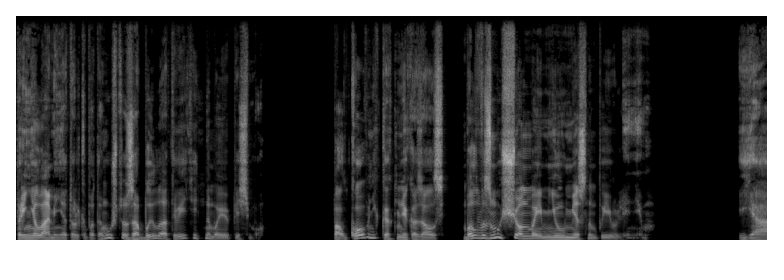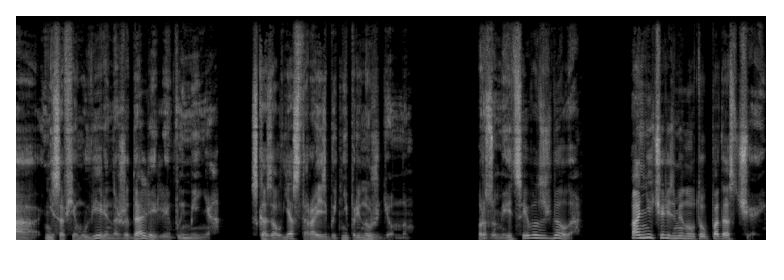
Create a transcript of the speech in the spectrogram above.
приняла меня только потому, что забыла ответить на мое письмо. Полковник, как мне казалось, был возмущен моим неуместным появлением. «Я не совсем уверен, ожидали ли вы меня», — сказал я, стараясь быть непринужденным. «Разумеется, я вас ждала. Анни через минуту подаст чай.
